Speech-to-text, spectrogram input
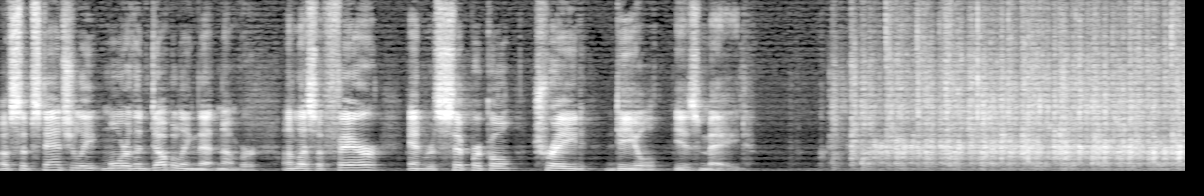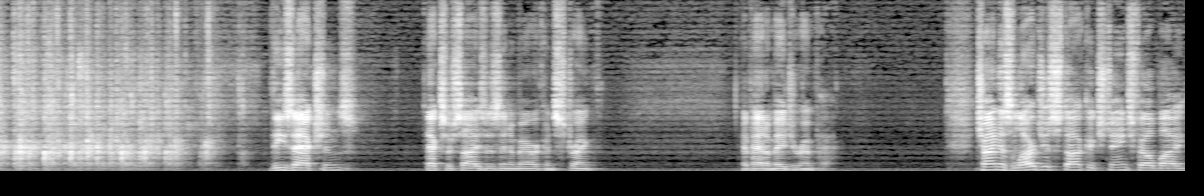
of substantially more than doubling that number unless a fair and reciprocal trade deal is made. These actions, exercises in American strength, have had a major impact. China's largest stock exchange fell by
